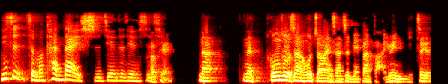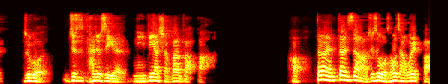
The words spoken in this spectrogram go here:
你是怎么看待时间这件事情？OK，那那工作上或专案上这没办法，因为你这个如果就是它就是一个，你一定要想办法把。好，当然，但是啊，就是我通常会把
